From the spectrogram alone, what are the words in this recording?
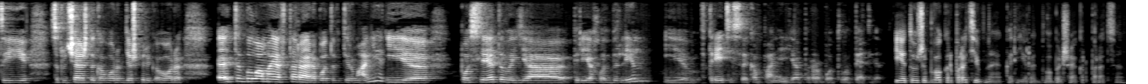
ты заключаешь договоры, ведешь переговоры. Это была моя вторая работа в Германии, и После этого я переехала в Берлин, и в третьей своей компании я проработала пять лет. И это уже была корпоративная карьера, это была большая корпорация?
